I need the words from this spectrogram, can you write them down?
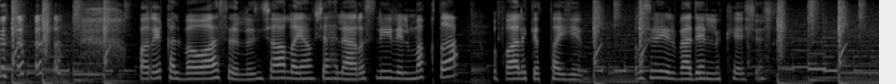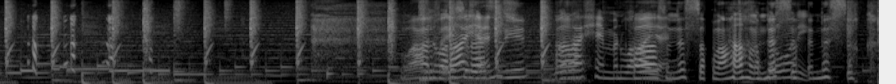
فريق البواسل إن شاء الله يا ام شهلاء رسلي لي المقطع وفالك الطيب. رسلي لي بعدين ال location. ما إيش وراي يعني؟ آه. رايحين من وراي خلاص يعني. ننسق معاهم. ننسق ننسق.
